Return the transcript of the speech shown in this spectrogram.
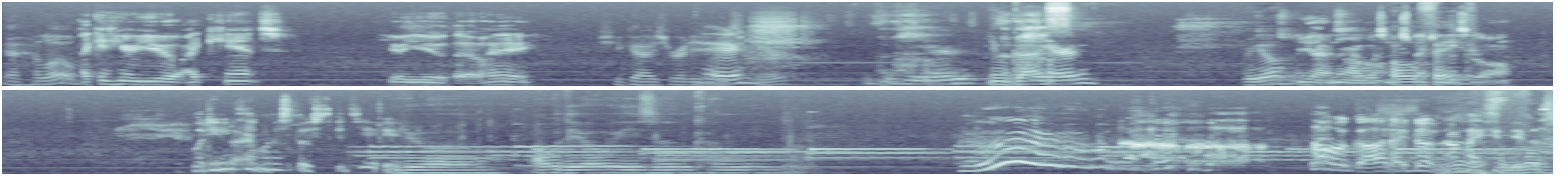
Yeah, hello. I can hear you. I can't hear you though. Hey. You guys ready to Hey. You guys, Real? Yeah, I know. I wasn't Oh, expecting this at all. What do you think we're supposed to do? your audio isn't coming. Oh god, I don't know if I can do this.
